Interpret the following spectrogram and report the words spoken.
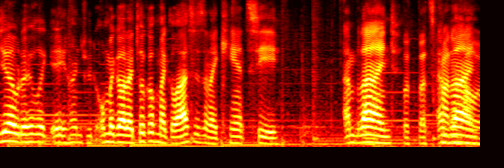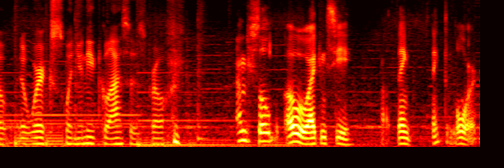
Yeah, but I have like 800. Oh my god, I took off my glasses and I can't see. I'm blind. That, that's kind of how it, it works when you need glasses, bro. I'm so. Oh, I can see. Oh, thank, thank the Lord.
